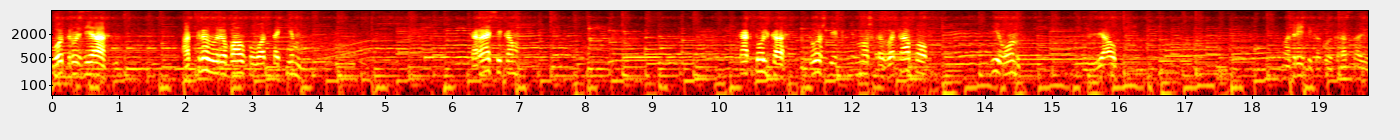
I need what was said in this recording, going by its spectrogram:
Вот, друзья, открыл рыбалку вот таким карасиком. Как только дождик немножко закапал, и он взял. Смотрите, какой красавец.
